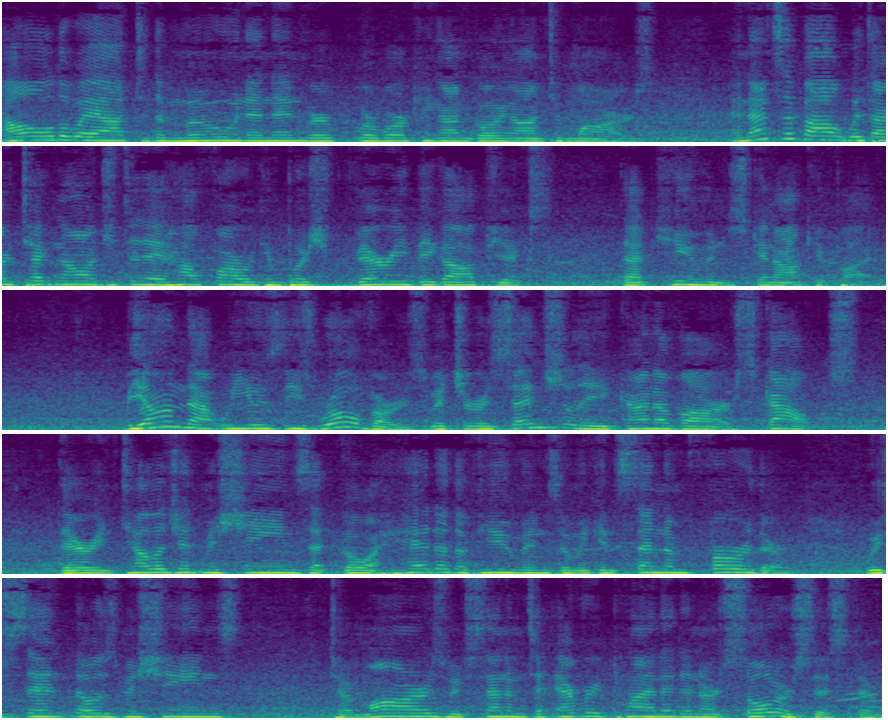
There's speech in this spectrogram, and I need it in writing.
all the way out to the moon, and then we're, we're working on going on to Mars. And that's about, with our technology today, how far we can push very big objects that humans can occupy. Beyond that, we use these rovers, which are essentially kind of our scouts. They're intelligent machines that go ahead of the humans and we can send them further. We've sent those machines to Mars, we've sent them to every planet in our solar system.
